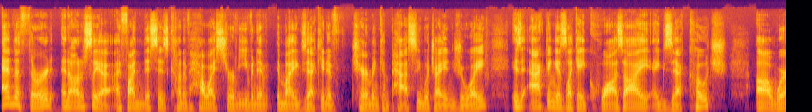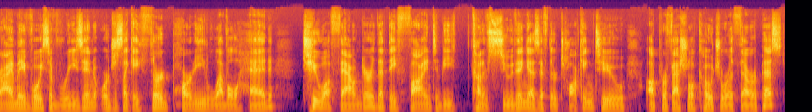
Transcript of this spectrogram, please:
And the third, and honestly, I, I find this is kind of how I serve even in, in my executive chairman capacity, which I enjoy, is acting as like a quasi exec coach, uh, where I'm a voice of reason or just like a third party level head to a founder that they find to be kind of soothing as if they're talking to a professional coach or a therapist.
